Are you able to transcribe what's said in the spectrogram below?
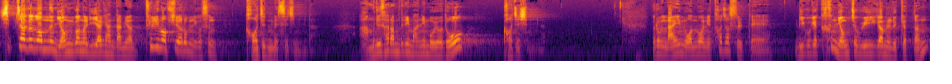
십자가가 없는 영광을 이야기한다면 틀림없이 여러분 이것은 거짓 메시지입니다. 아무리 사람들이 많이 모여도 거짓입니다. 여러분 911이 터졌을 때 미국의 큰 영적 위기감을 느꼈던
